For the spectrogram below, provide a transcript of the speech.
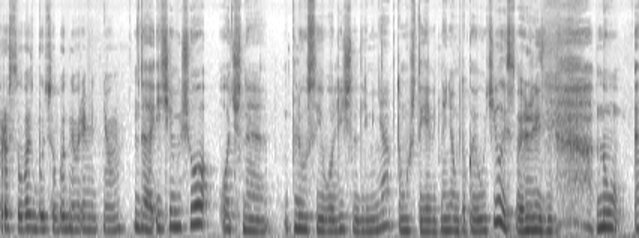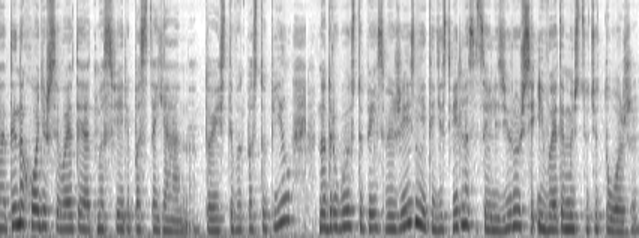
просто у вас будет свободное время днем. Да, и чем еще очное плюс его лично для меня, потому что я ведь на нем только и училась в своей жизни. Ну, э, ты находишься в этой атмосфере постоянно. То есть ты вот поступил на другую ступень своей жизни, и ты действительно социализируешься и в этом институте тоже.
